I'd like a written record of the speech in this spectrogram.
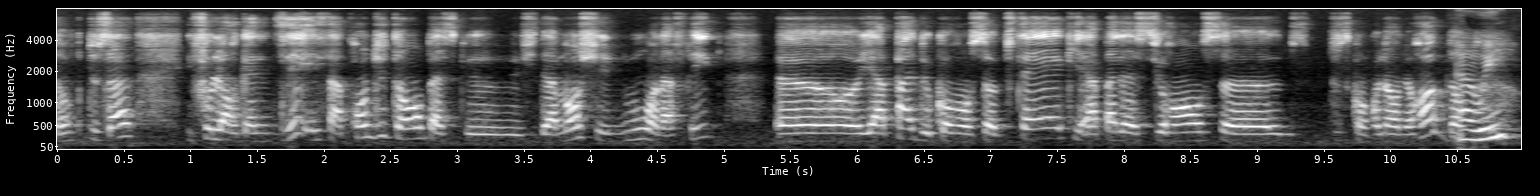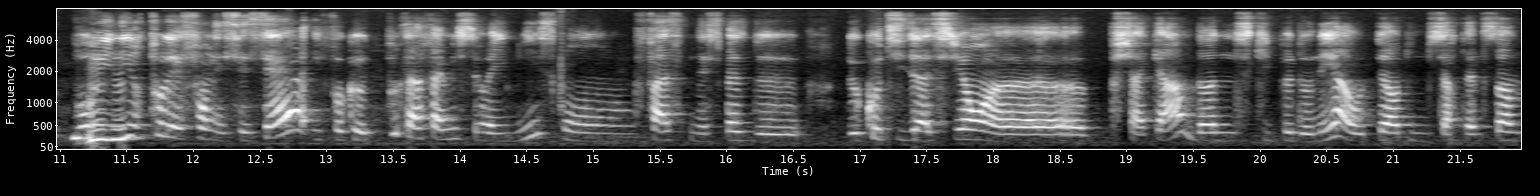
Donc tout ça, il faut l'organiser et ça prend du temps parce que évidemment chez nous en Afrique, euh, il n'y a pas de convention obsèque, il n'y a pas d'assurance, euh, tout ce qu'on connaît en Europe. Donc Ah oui pour Mhm. réunir tous les fonds nécessaires, il faut que toute la famille se réunisse, qu'on fasse une espèce de, de cotisation euh, chacun, donne ce qu'il peut donner à hauteur d'une certaine somme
